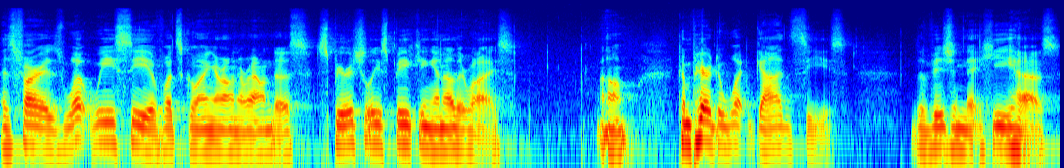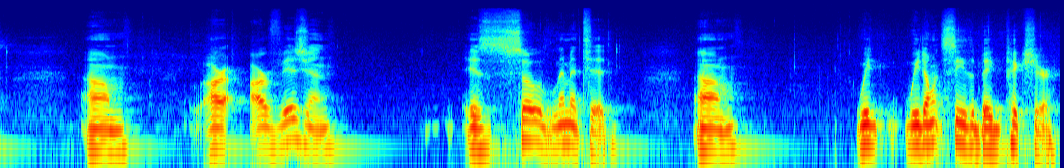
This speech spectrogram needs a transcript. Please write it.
as far as what we see of what's going on around us, spiritually speaking and otherwise um, compared to what God sees, the vision that He has. Um, our, our vision is so limited. Um, we, we don't see the big picture,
